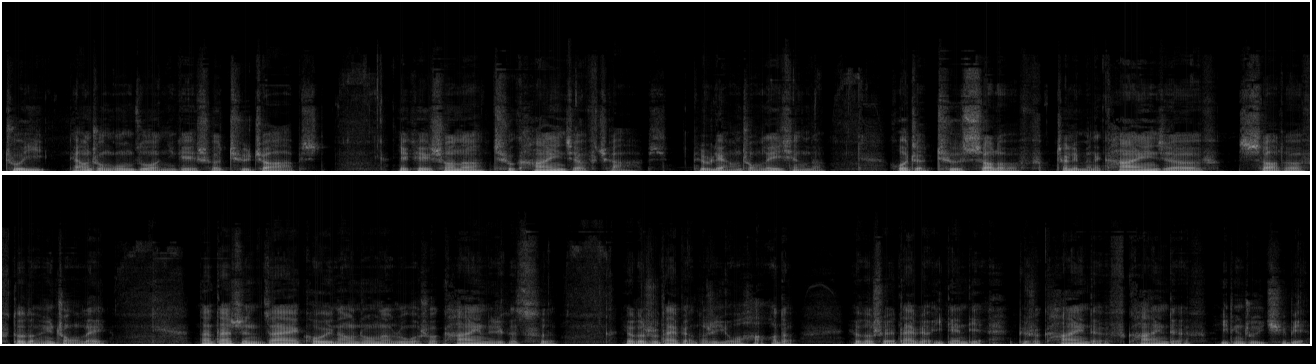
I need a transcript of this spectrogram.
注意，两种工作你可以说 two jobs，也可以说呢 two kinds of jobs，比如两种类型的。或者 to sort of，这里面的 kind of、sort of 都等于种类。那但是你在口语当中呢，如果说 kind 这个词，有的时候代表的是友好的，有的时候也代表一点点。比如说 kind of、kind of，一定注意区别。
